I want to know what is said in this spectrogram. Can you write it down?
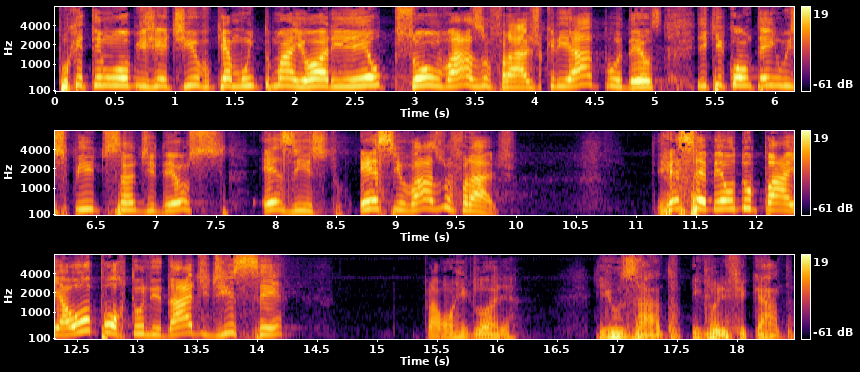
Porque tem um objetivo que é muito maior, e eu sou um vaso frágil, criado por Deus, e que contém o Espírito Santo de Deus, existo. Esse vaso frágil recebeu do Pai a oportunidade de ser para honra e glória e usado e glorificado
